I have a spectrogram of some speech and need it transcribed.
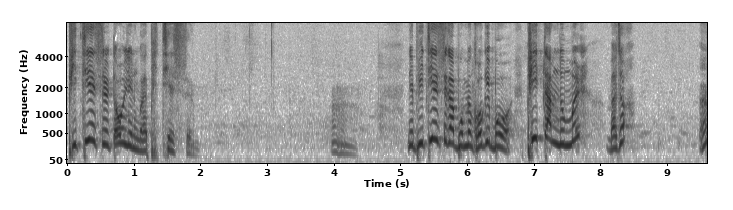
BTS를 떠올리는 거야 BTS. 근데 BTS가 보면 거기 뭐 피땀 눈물 맞아? 어?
